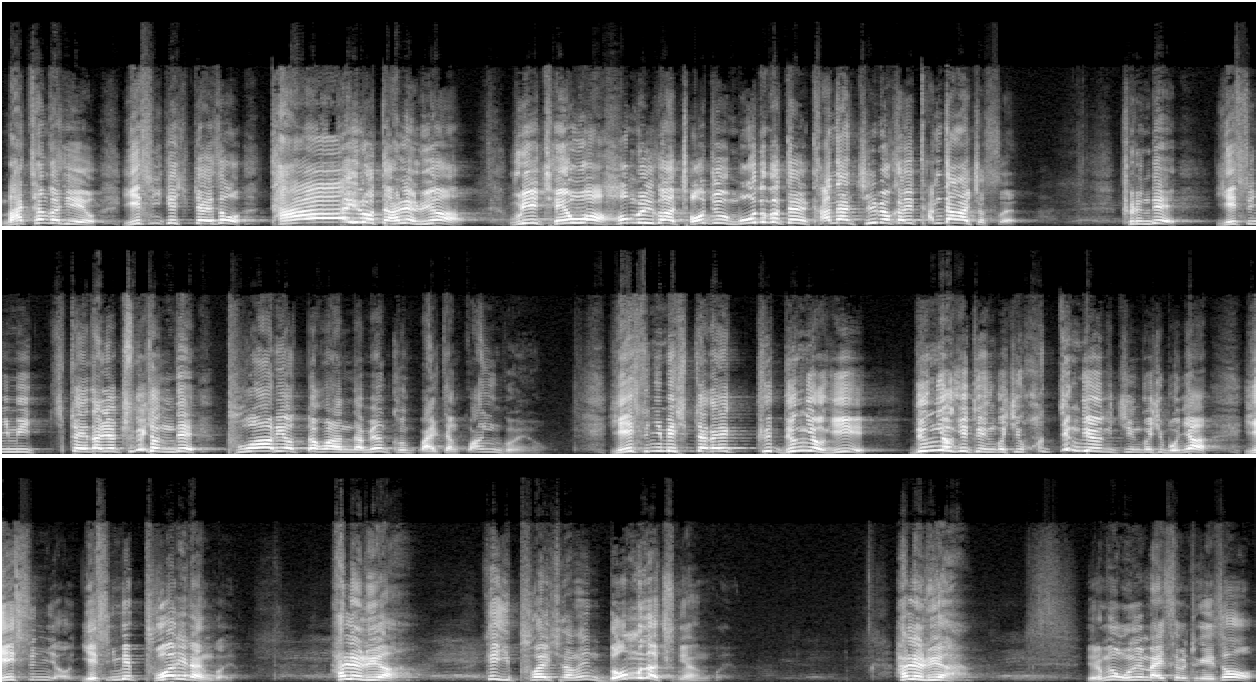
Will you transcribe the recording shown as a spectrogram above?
마찬가지예요. 예수님께 십자가에서 다 이뤘다. 할렐루야. 우리의 죄와 허물과 저주 모든 것들 가난 질병까지 담당하셨어요. 그런데 예수님이 십자가에 달려 죽으셨는데 부활이었다고 한다면 그 말짱 꽝인 거예요. 예수님의 십자가의 그 능력이 능력이 된 것이 확증되어진 것이 뭐냐? 예수 예수님의 부활이라는 거예요. 할렐루야. 그러니까 이 부활 신앙은 너무나 중요한 거예요. 할렐루야. 여러분 오늘 말씀을 통해서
